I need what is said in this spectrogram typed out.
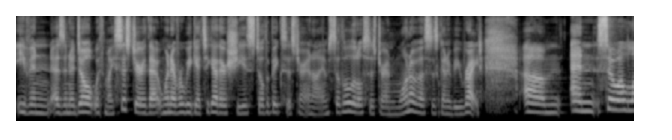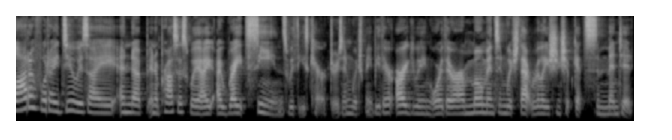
even as an adult with my sister, that whenever we get together, she is still the big sister and I am still the little sister, and one of us is going to be right. Um, and so a lot of what I do is I end up in a process way. I, I write scenes with these characters in which maybe they're arguing, or there are moments in which that relationship gets cemented,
